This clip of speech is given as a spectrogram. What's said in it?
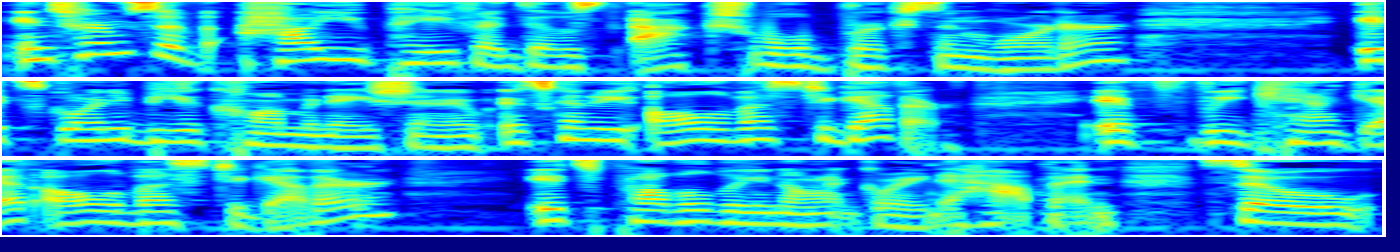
In terms of how you pay for those actual bricks and mortar, it's going to be a combination. It's going to be all of us together. If we can't get all of us together, it's probably not going to happen. So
